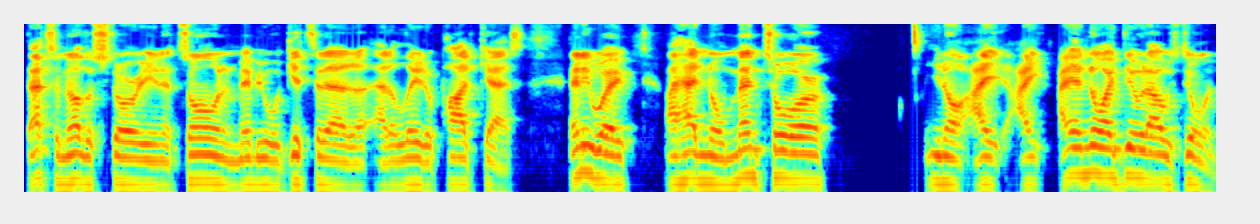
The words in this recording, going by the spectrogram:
that's another story in its own. And maybe we'll get to that at a, at a later podcast. Anyway, I had no mentor. You know, I, I I had no idea what I was doing.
